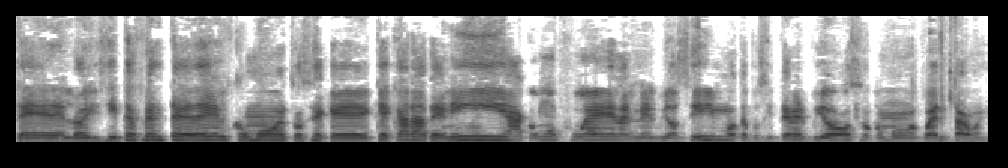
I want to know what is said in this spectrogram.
te lo hiciste frente de él, ¿cómo, entonces, qué, qué cara tenía? ¿Cómo fue el nerviosismo? ¿Te pusiste nervioso? ¿Cómo? Cuéntame.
